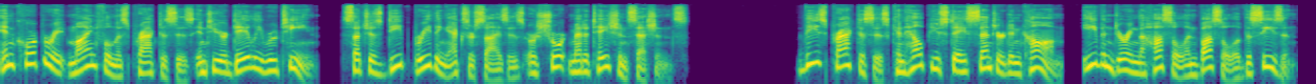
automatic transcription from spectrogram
Incorporate mindfulness practices into your daily routine, such as deep breathing exercises or short meditation sessions. These practices can help you stay centered and calm, even during the hustle and bustle of the season.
